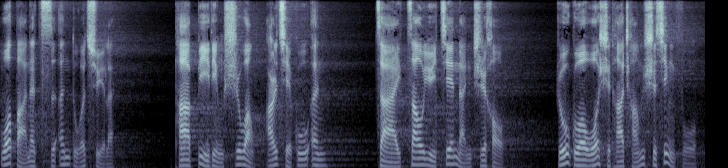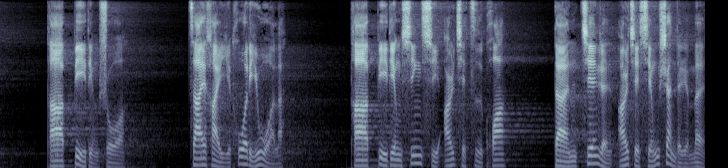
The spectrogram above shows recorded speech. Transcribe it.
我把那慈恩夺取了，他必定失望而且孤恩。 在遭遇艰难之后，如果我使他尝试幸福，他必定说：“灾害已脱离我了。”他必定欣喜而且自夸，但坚忍而且行善的人们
